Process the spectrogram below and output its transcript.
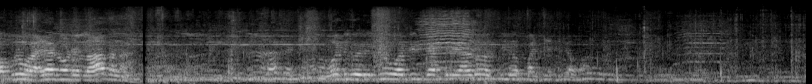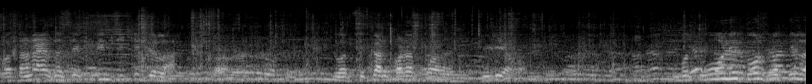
ಒಬ್ರು ಹಳೆ ನೋಡಿಲ್ಲ ಅದನ್ನ ಒಟ್ಟಿಗೆ ಓಟಿನ ಕಟ್ರಿ ಎರಡು ಈಗ ಪಂಚಾಯತ್ ಇವತ್ತು ಹಣ ಸಸ್ಯಕ್ಕೆ ಕ್ಲೀನ್ ಸಿಕ್ಕಿದ್ದಿಲ್ಲ ಇವತ್ತು ಚಿಕನ್ ಪಡಪ್ಪ ಕಿಡಿ ಅವ ಇವತ್ತು ಓಣಿ ತೋರಿಸ್ಬೇಕಿಲ್ಲ.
